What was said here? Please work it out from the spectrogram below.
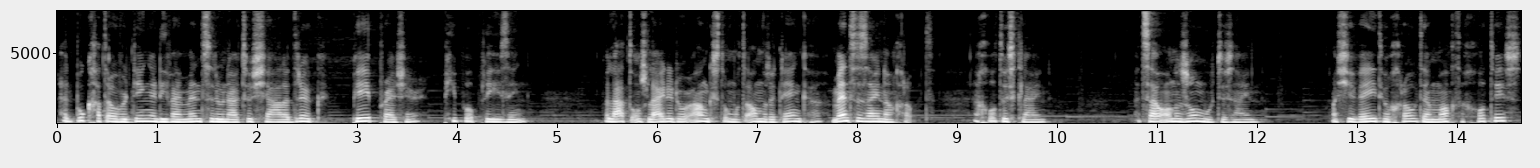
Het boek gaat over dingen die wij mensen doen uit sociale druk, peer pressure, people pleasing. We laten ons leiden door angst om wat anderen denken. Mensen zijn dan groot en God is klein. Het zou andersom moeten zijn. Als je weet hoe groot en machtig God is,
